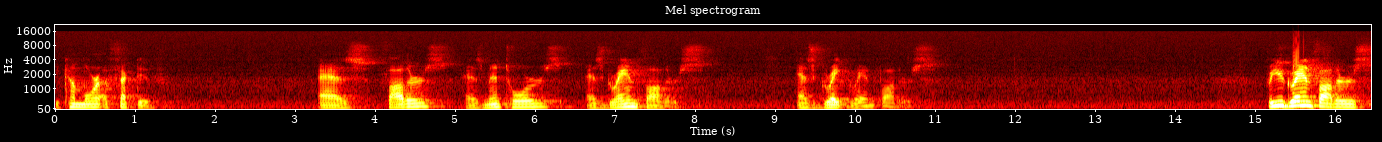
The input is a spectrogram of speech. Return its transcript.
become more effective as fathers, as mentors, as grandfathers, as great grandfathers. For you grandfathers,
